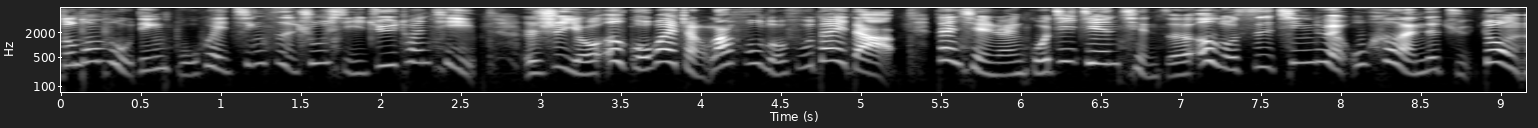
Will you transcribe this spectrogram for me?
总统普丁不会亲自出席 G20，而是由俄国外长拉夫罗夫代打。但显然，国际间谴责俄罗斯侵略乌克兰的举动，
